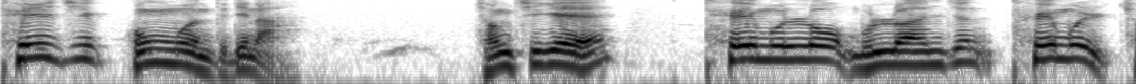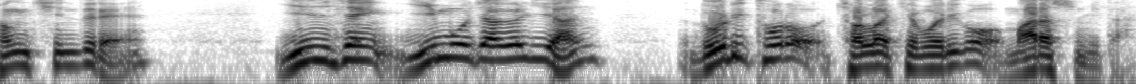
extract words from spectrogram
퇴직 공무원들이나 정치계의 퇴물로 물러앉은 퇴물 정치인들의 인생 이모작을 위한 놀이터로 전락해버리고 말았습니다.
